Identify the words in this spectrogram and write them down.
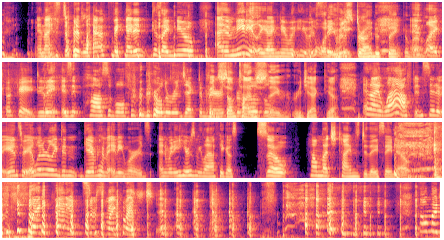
and I started laughing. I didn't, because I knew, I immediately I knew what he was What he was trying to think And about. like, okay, do they? Is it possible for a girl to reject a Could marriage sometimes proposal? they reject, yeah. And I laughed instead of answering. I literally didn't give him any words. And when he hears me laugh, he goes, "So, how much times do they say no?" like that answers my question. how much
